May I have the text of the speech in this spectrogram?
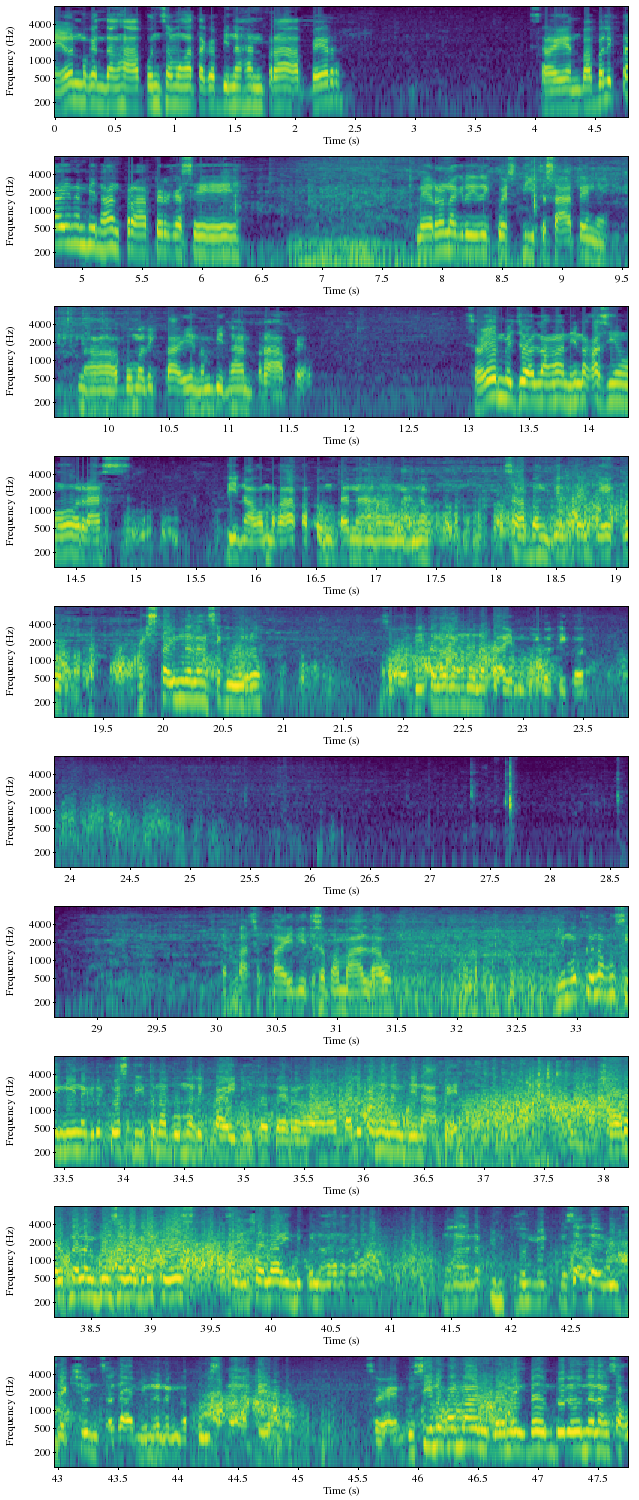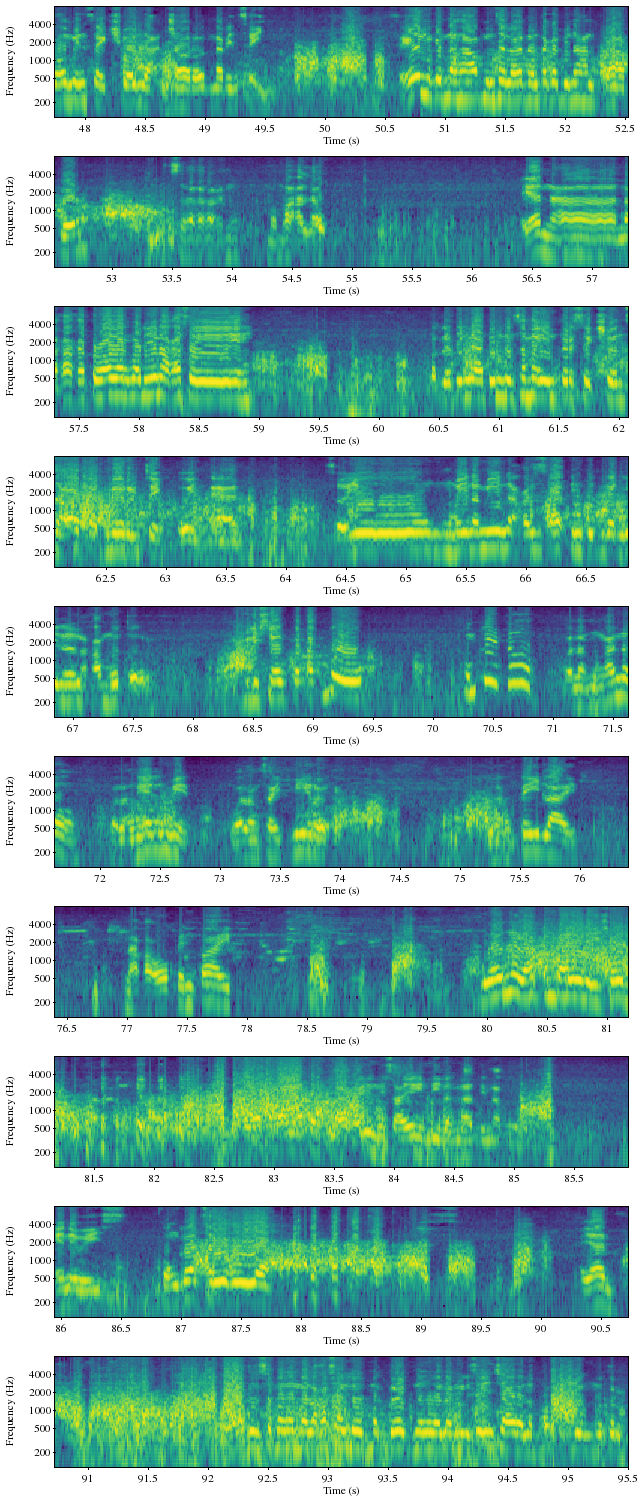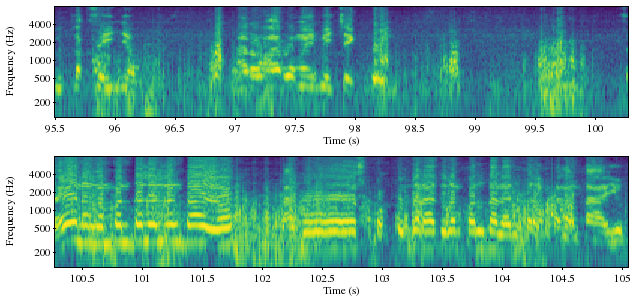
Ayun, magandang hapon sa mga taga Binahan proper. So ayan, babalik tayo ng Binahan proper kasi meron nagre-request dito sa atin eh na bumalik tayo ng Binahan proper. So ayan, medyo alanganin na kasi yung oras. Hindi na ako makakapunta ng ano, Sabang del Gallego. Next time na lang siguro. So dito na lang muna tayo mag-ikot-ikot. Pasok tayo dito sa Pamalaw. Limot ko na kung sino nag-request dito na bumalik tayo dito pero balikan na lang din natin. Shoutout na lang dun sa nag-request. Pasensya na, hindi ko na mahanap yung comment mo sa comment section sa dami na nang na-post natin. So yan, kung sino ka man, comment down below na lang sa comment section na shoutout na rin sa inyo. So yun, magandang hapon sa lahat ng taga-binahan proper dito sa ano, Mamalaw. Ayan, ah, nakakatuwa lang kanina kasi pagdating natin dun sa may intersection sa apat meron checkpoint ayan. So yung may namina kasi sa atin dun kanina nakamotor, bilis niya patakbo, kumpleto. Walang ano, walang helmet, walang side mirror, walang taillight, naka-open pipe. Wala niya lahat ng violation. Kaya itong plaka yun, eh, sayang hindi lang natin ako. Anyways, congrats sa'yo kuya. Ayan. Kaya dun sa mga malakas ang loob mag-drive ng walang lisensya, walang papel yung motor, good luck sa inyo. Araw-araw ngayon may checkpoint. So ayan, hanggang pantalan lang tayo. Tapos pagpunta natin ng pantalan, balik na lang tayo.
